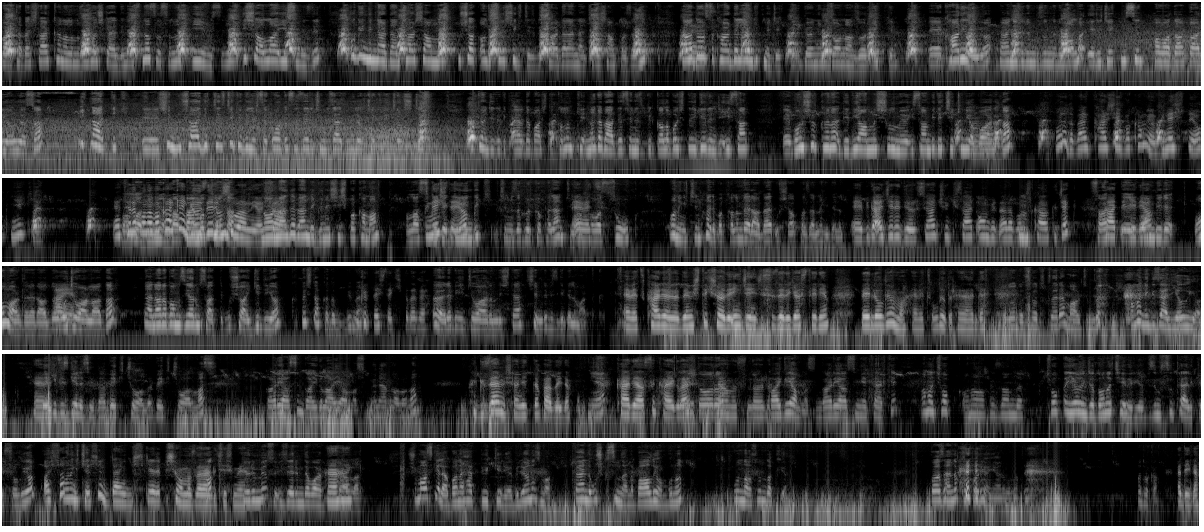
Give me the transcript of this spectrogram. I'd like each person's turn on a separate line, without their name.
Merhaba arkadaşlar, kanalımıza hoş geldiniz. Nasılsınız, iyi misiniz? İnşallah iyisinizdir. Bugün günlerden çarşamba, Uşak alışverişe gideceğiz biz Kardelen'den çarşamba pazarı. Daha doğrusu Kardelen gitmeyecekti. Gönlünü zorla zor ettim. Ee, kar yağıyor. Ben de dedim kızım dedim valla eriyecek misin havada kar yağıyorsa. İkna ettik. Ee, şimdi Uşak'a gideceğiz. Çekebilirsek orada sizler için güzel bir vlog çekmeye çalışacağız. İlk önce dedik evde başlatalım ki ne kadar deseniz bir galabaşlığı girince insan e, konuşurken dediği anlaşılmıyor. İnsan bir de çekiniyor bu arada.
Bu arada ben karşıya bakamıyorum. Güneş de yok. Niye ki? Ya
Vallahi
telefona
bilmiyorum.
bakarken
Bak ben
gözlerim
bakıyorum da,
sulanıyor şu an.
Normalde ben de güneş hiç bakamam. Allah
Güneş
sıkıca
de yok.
giyindik. İçimize hırka falan çünkü
Evet.
hava soğuk. Onun için hadi bakalım beraber Uşak pazarına gidelim.
Ee, bir de acele ediyoruz şu an çünkü saat 11'de arabamız kalkacak.
Saat,
Saat de
e,
geliyor.
11'e 10 vardır herhalde o
Aynen.
civarlarda. Yani arabamız yarım saattir Uşak'a gidiyor. 45 dakikada bir mi?
45 dakikada bir.
Öyle bir civarında işte. Şimdi biz gidelim artık.
Evet kar yağıyor demiştik. Şöyle ince ince sizlere göstereyim. Belli oluyor mu? Evet oluyordur herhalde.
Oluyor da çocuklara mı avcumda? Ama ne güzel yağıyor.
Evet.
Belki biz geleseydik daha belki çoğalır, belki çoğalmaz. Kar yağsın, kaygılar yağmasın. Önemli olan o.
Güzelmiş hani ilk defa duydum.
Niye?
Kar yağsın kaygılar
Evet, doğru.
yağmasın doğru.
Kaygı yanmasın, kar yağsın yeter ki. Ama çok, ana hızlandı. Çok da yağınca dona çeviriyor. Bizim su tehlikesi oluyor.
Açsak
Onun
mı
için-
bir şey, bir şey olmaz herhalde
Bak,
çeşmeye.
Görünmüyorsa üzerimde var
Hı hı.
karlar. Şu maskeler bana hep büyük geliyor biliyorsunuz mu? Ben de uç kısımlarına bağlıyorum bunun. Ondan sonra takıyorum. Bazen de koparıyorsun yani bunu. Hadi bakalım.
Hadi İrem.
